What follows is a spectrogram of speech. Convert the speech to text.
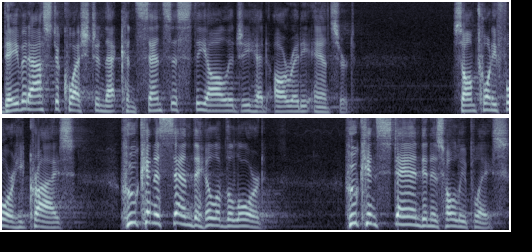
David asked a question that consensus theology had already answered. Psalm 24, he cries, who can ascend the hill of the Lord? Who can stand in his holy place?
